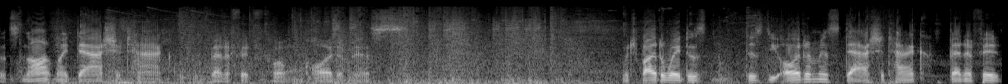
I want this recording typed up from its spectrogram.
it's not my dash attack, which would benefit from Artemis. Which, by the way, does does the Artemis dash attack benefit?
